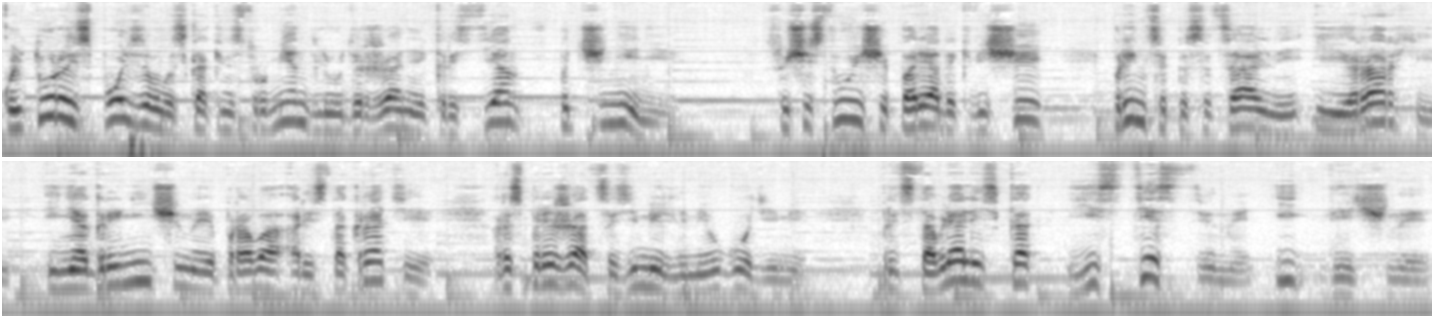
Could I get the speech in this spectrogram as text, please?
Культура использовалась как инструмент для удержания крестьян в подчинении. Существующий порядок вещей, принципы социальной иерархии и неограниченные права аристократии распоряжаться земельными угодьями представлялись как естественные и вечные.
